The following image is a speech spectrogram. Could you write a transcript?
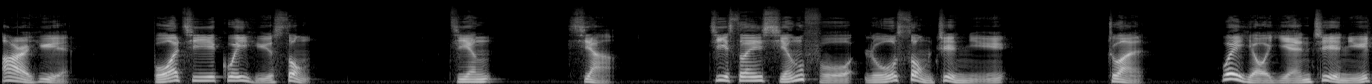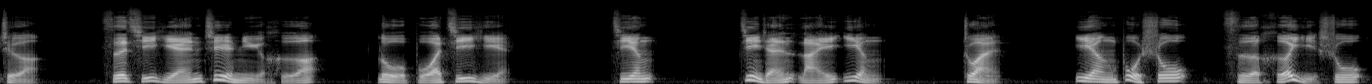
二月。伯姬归于宋。经夏，季孙行府如宋至女。传未有言至女者，此其言至女何？陆伯姬也。经晋人来应。传应不书，此何以书？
